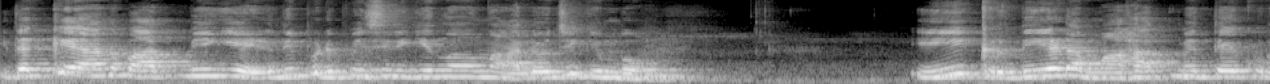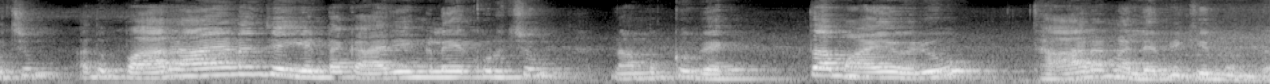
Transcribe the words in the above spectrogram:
ഇതൊക്കെയാണ് വാത്മീകി എഴുതി പിടിപ്പിച്ചിരിക്കുന്നതെന്ന് ആലോചിക്കുമ്പോൾ ഈ കൃതിയുടെ മഹാത്മ്യത്തെക്കുറിച്ചും അത് പാരായണം ചെയ്യേണ്ട കാര്യങ്ങളെക്കുറിച്ചും നമുക്ക് വ്യക്തമായ ഒരു ധാരണ ലഭിക്കുന്നുണ്ട്.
